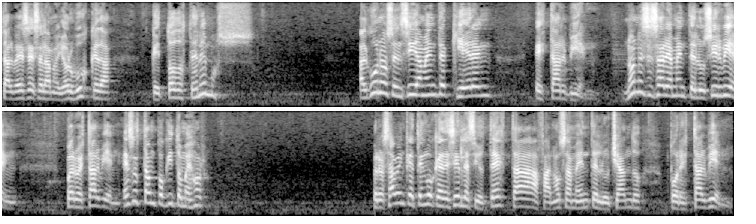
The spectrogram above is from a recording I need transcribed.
tal vez es la mayor búsqueda que todos tenemos. Algunos sencillamente quieren estar bien, no necesariamente lucir bien, pero estar bien. Eso está un poquito mejor. Pero ¿saben qué tengo que decirle si usted está afanosamente luchando por estar bien?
